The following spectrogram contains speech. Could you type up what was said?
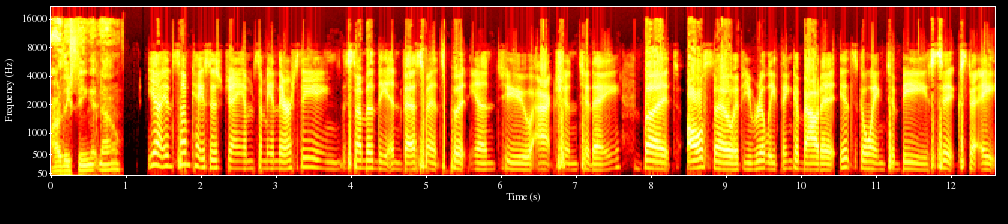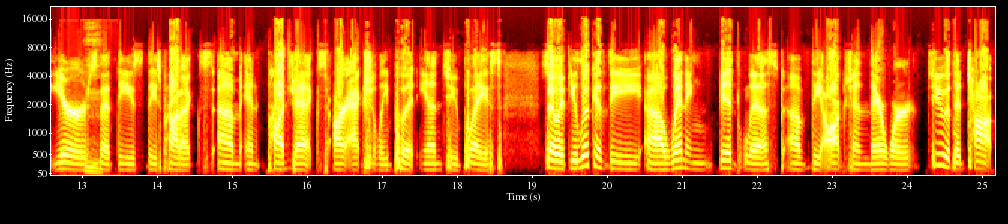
Are they seeing it now? Yeah, in some cases, James, I mean, they're seeing some of the investments put into action today. But also, if you really think about it, it's going to be six to eight years mm. that these, these products um, and projects are actually put into place. So if you look at the uh, winning bid list of the auction, there were two of the top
